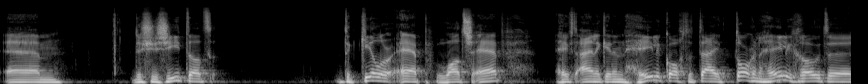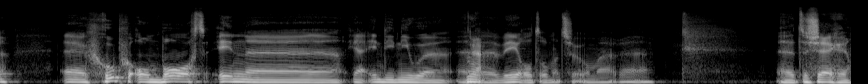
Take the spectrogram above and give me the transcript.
Ehm, dus je ziet dat de killer app WhatsApp heeft eigenlijk in een hele korte tijd toch een hele grote eh, groep geonboard in, eh, ja, in die nieuwe eh, Ja. wereld, om het zo maar te zeggen.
